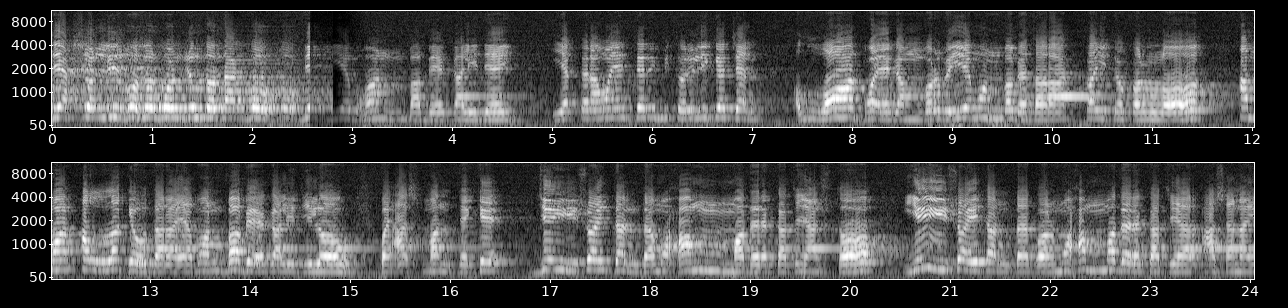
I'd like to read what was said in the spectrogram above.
যে একচল্লিশ বছর পর্যন্ত থাকব। ভিতরে লিখেছেন ভাবে তারা করল, আমার আল্লাহকেও তারা এমন ভাবে গালি দিল। ওই আসমান থেকে যেই শয়তানটা মুহাম্মাদের কাছে আসতো এই শয়তানটা মুহাম্মাদের কাছে আর আসা নাই।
